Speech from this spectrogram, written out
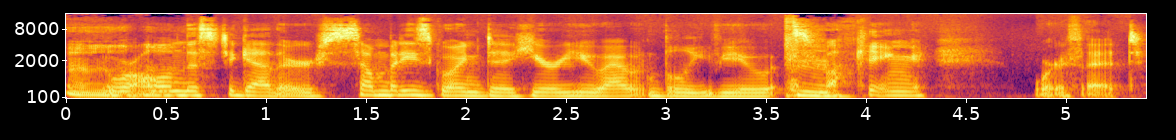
We're all in this together. Somebody's going to hear you out and believe you. It's hmm. fucking worth it.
